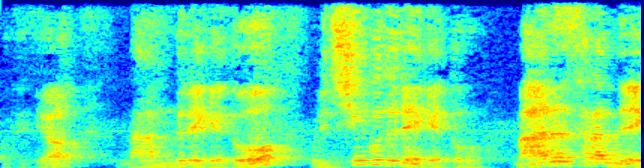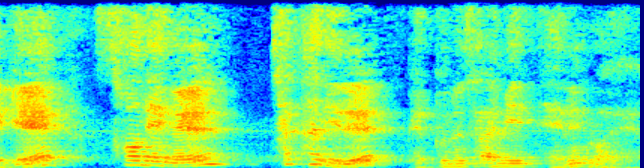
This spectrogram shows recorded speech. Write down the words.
어떻게 해요? 남들에게도 우리 친구들에게도 많은 사람들에게 선행을 착한 일을 베푸는 사람이 되는 거예요.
